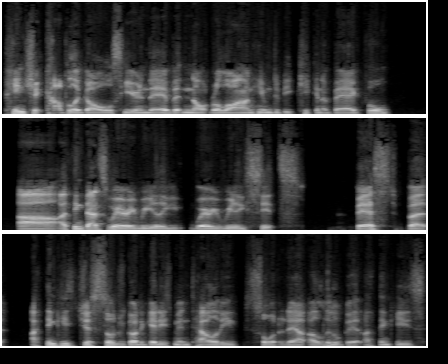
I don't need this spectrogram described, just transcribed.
Pinch a couple of goals here and there, but not rely on him to be kicking a bag full. Uh, I think that's where he really where he really sits best. But I think he's just sort of got to get his mentality sorted out a little bit. I think he's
